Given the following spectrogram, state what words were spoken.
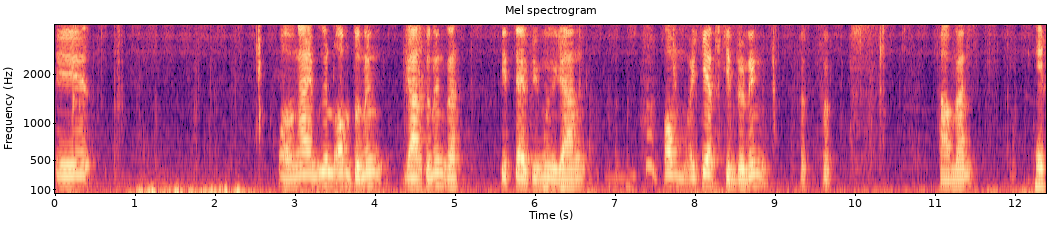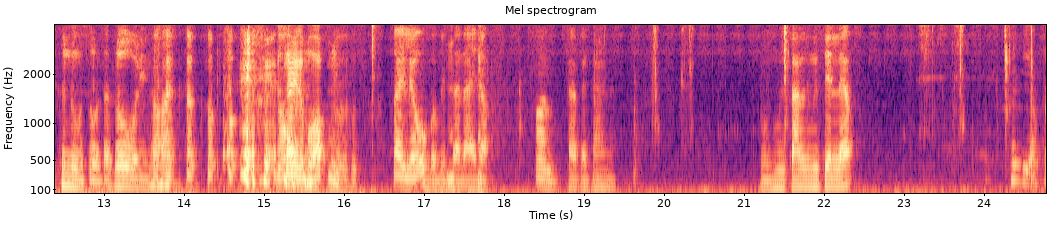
เออบอกง่ายมื้ออื่นอ้อมตัวนึงยางตัวนึงซะติดใจฝีมือยางอ้อมไอ้เกียดกินตัวนึงตามนั้น เฮ็ดคือหนูตัวตะโลนี่เนาะใช่หรือบอบนี่ใส่แล้วบ่เป็นตาได้ดอกอ่อนถ้าไปข้างนะโอ้มือตันมือเส้นแล้วเพิ่นเดี๋ยวไป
